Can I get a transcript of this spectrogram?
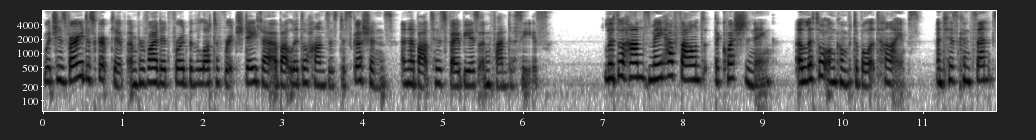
which is very descriptive and provided Freud with a lot of rich data about little Hans's discussions and about his phobias and fantasies. Little Hans may have found the questioning a little uncomfortable at times, and his consent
